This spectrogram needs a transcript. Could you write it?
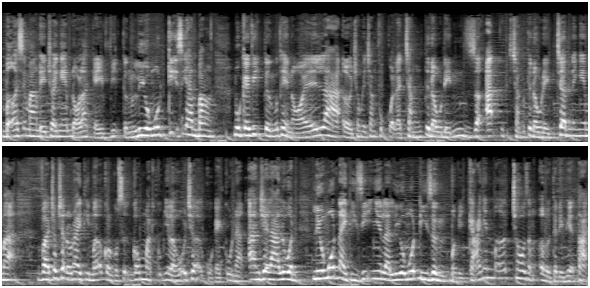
Mỡ sẽ mang đến cho anh em đó là cái vị tướng liêu một kỵ sĩ hàn băng Một cái vị tướng có thể nói là ở trong cái trang phục gọi là trắng từ đầu đến giờ à, trắng từ đầu đến chân anh em ạ. Và trong trận đấu này thì Mỡ còn có sự góp mặt cũng như là hỗ trợ của cái cô nàng Angela luôn. Liêu mốt này thì dĩ nhiên là liêu mốt đi rừng Bởi vì cá nhân Mỡ cho rằng ở thời điểm hiện tại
